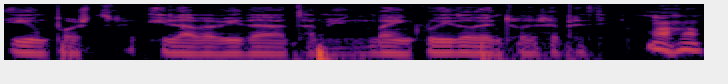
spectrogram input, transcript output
y un postre. Y la bebida también va incluido dentro de ese precio. Ajá.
